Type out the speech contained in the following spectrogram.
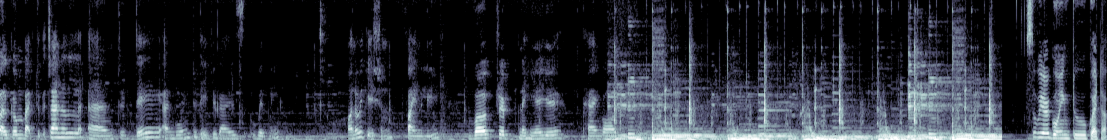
welcome back to the channel. And today I'm going to take you guys with me on a vacation. Finally work trip nahi hai ye. Thank god. So we are going to Quetta,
